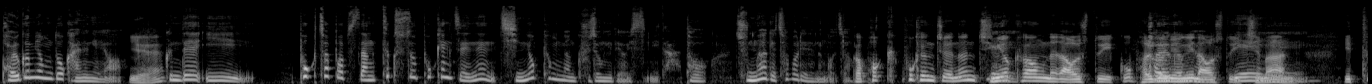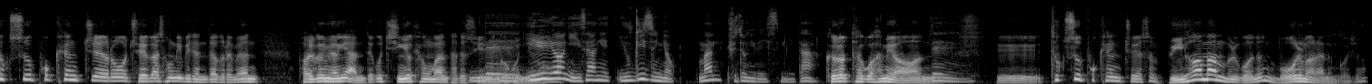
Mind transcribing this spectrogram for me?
벌금형도 가능해요. 예. 근데 이 폭처법상 특수 폭행죄는 징역형만 규정이 되어 있습니다. 더 중하게 처벌이 되는 거죠. 그러니까 폭행죄는 징역형 네. 나올 수도 있고 벌금형이 벌금형. 나올 수도 예. 있지만 예. 이 특수 폭행죄로 죄가 성립이 된다 그러면 벌금형이 안 되고 징역형만 받을 수 네, 있는 거군요. 1년 이상의 유기징역만 규정이 돼 있습니다. 그렇다고 하면 네. 이 특수폭행죄에서 위험한 물건은 뭘 말하는 거죠?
